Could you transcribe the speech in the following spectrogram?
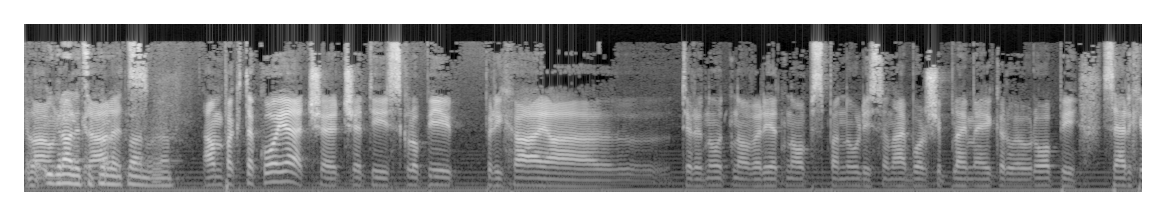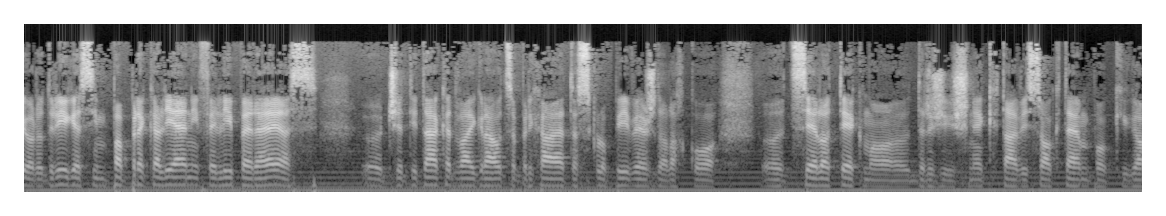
glavni igralec. igralec. Planu, ja. Ampak tako je, če, če ti sklopi prihaja trenutno, verjetno ob Spanuli so najboljši playmaker v Evropi, Sergio Rodriguez in pa prekaljeni Felipe Reyes. Če ti taka dva igralca prihajata sklopi, veš, da lahko celo tekmo držiš nek ta visok tempo, ki ga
